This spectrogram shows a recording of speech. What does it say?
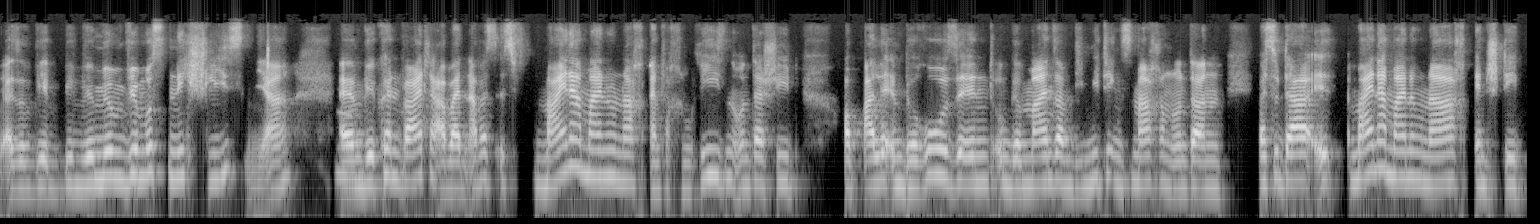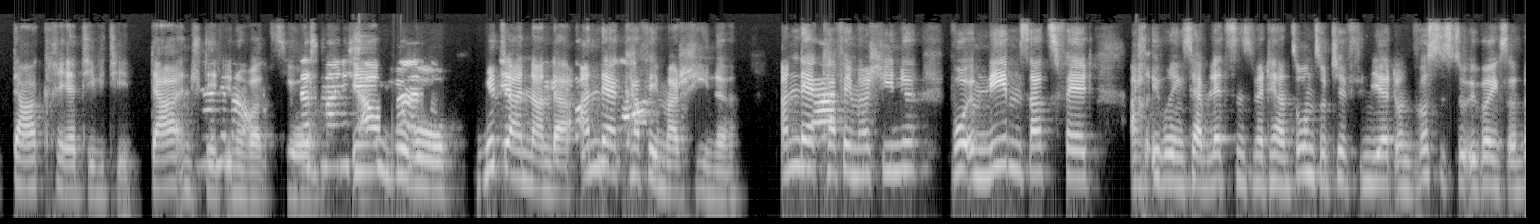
also wir, wir, wir, wir mussten nicht schließen, ja. Mhm. Ähm, wir können weiterarbeiten, aber es ist meiner Meinung nach einfach ein Riesenunterschied, ob alle im Büro sind und gemeinsam die Meetings machen und dann, weißt du, da meiner Meinung nach entsteht da Kreativität, da entsteht ja, genau. Innovation. Das meine ich Im auch. Büro, miteinander, an der Kaffeemaschine an der ja. Kaffeemaschine, wo im Nebensatz fällt, ach übrigens, ich habe letztens mit Herrn Sohn so telefoniert und wusstest du übrigens, und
